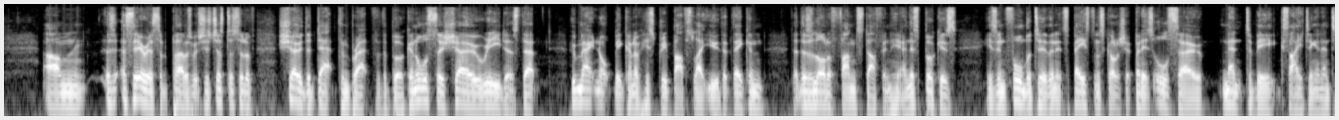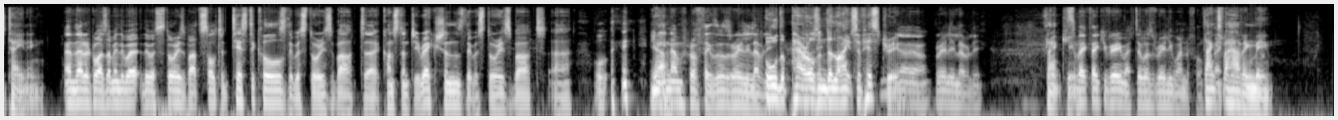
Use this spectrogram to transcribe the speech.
um, a, a, serious sort of purpose, which is just to sort of show the depth and breadth of the book, and also show readers that who might not be kind of history buffs like you that they can that there's a lot of fun stuff in here. And this book is is informative and it's based on scholarship, but it's also meant to be exciting and entertaining. And that it was. I mean, there were there were stories about salted testicles. There were stories about uh, constant erections. There were stories about uh, all, any yeah. number of things. It was really lovely. All the perils and delights of history. Yeah, yeah, really lovely. Thank you. thank you very much. That was really wonderful. Thanks thank for you. having me.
